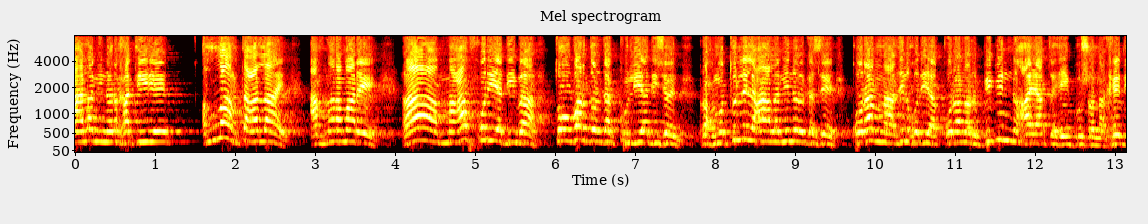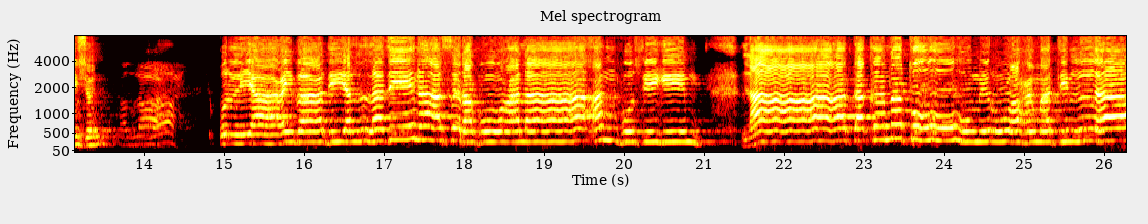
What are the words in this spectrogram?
আলামিনের খাতিরে আল্লাহ তাআলায় আপনার আমারে আ মাফ করিয়া দিবা তওবার দরজা খুলিয়া দিছেন রহমতুল্লিল আলামিনের কাছে কোরআন নাজিল করিয়া কোরআনের বিভিন্ন আয়াত এই ঘোষণা খেয়ে দিছেন Allah. قل يا عبادي الذين أسرفوا على أنفسهم لا تقنطوا من رحمة الله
